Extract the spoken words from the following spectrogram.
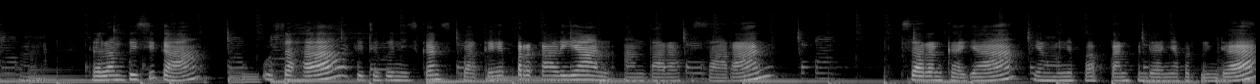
hmm. dalam fisika Usaha didefinisikan sebagai perkalian antara besaran besaran gaya yang menyebabkan bendanya berpindah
